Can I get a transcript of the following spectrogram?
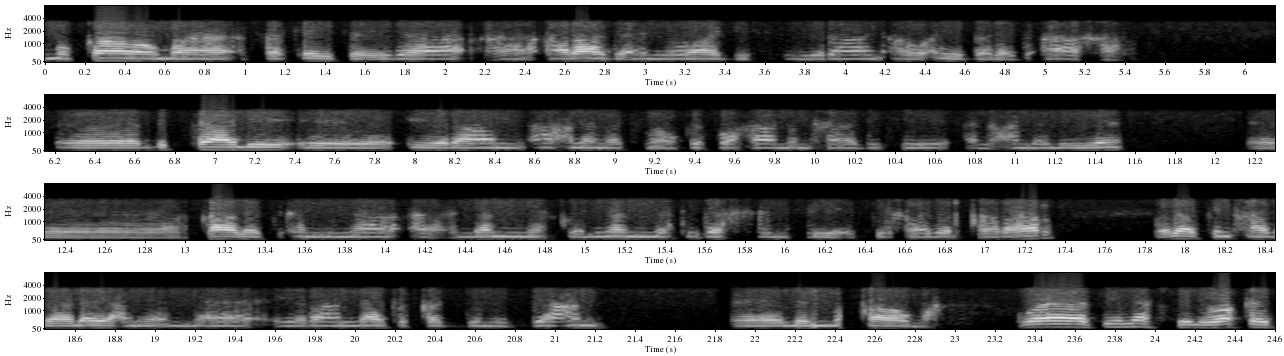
مقاومة فكيف إذا أراد أن يواجه إيران أو أي بلد آخر. بالتالي إيران أعلنت موقفها من هذه العملية قالت اننا لم نكن لم نتدخل في اتخاذ القرار ولكن هذا لا يعني أن إيران لا تقدم الدعم آه، للمقاومة. وفي نفس الوقت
